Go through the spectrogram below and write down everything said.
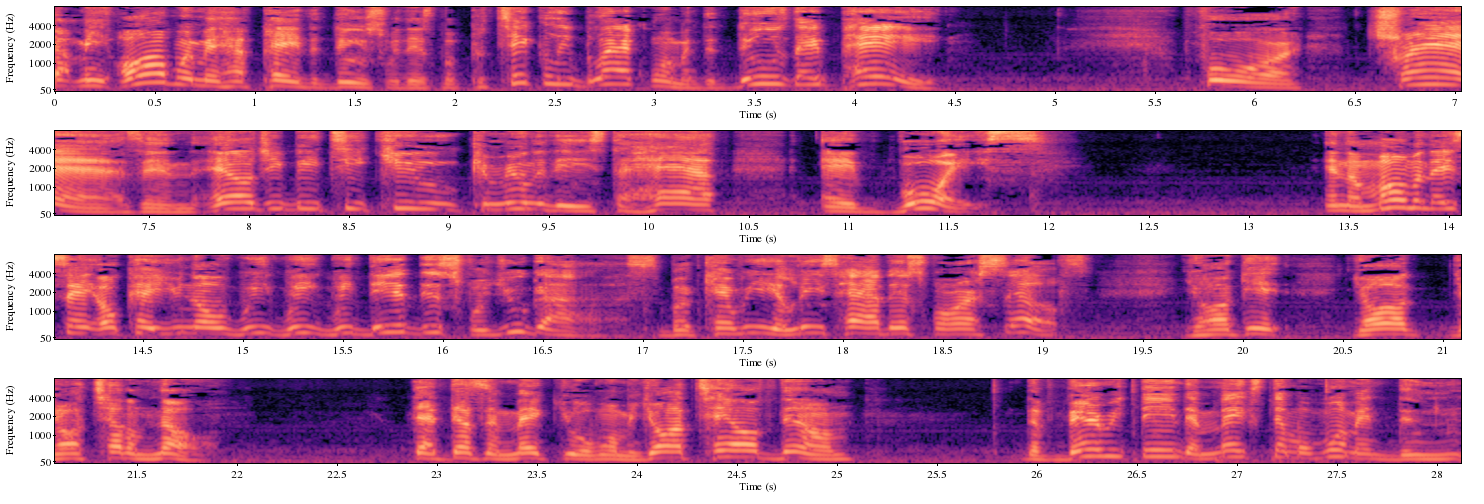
I mean all women have paid the dues for this, but particularly black women, the dues they paid for trans and LGBTQ communities to have a voice. In the moment they say, okay, you know, we, we, we did this for you guys, but can we at least have this for ourselves? Y'all get, y'all, y'all tell them no. That doesn't make you a woman. Y'all tell them the very thing that makes them a woman do,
